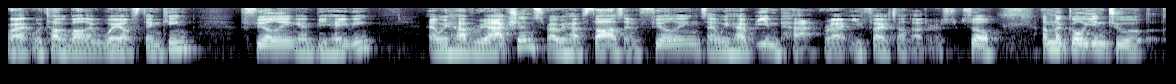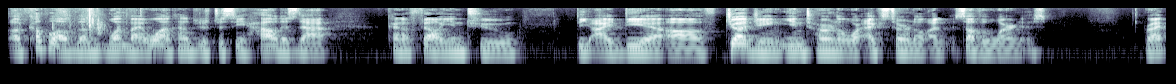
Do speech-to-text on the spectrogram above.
right? We talk about like way of thinking, feeling, and behaving, and we have reactions, right? We have thoughts and feelings, and we have impact, right? Effects on others. So I'm gonna go into a couple of them one by one, kind of just to see how does that kind of fell into the idea of judging internal or external uh, self awareness, right?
